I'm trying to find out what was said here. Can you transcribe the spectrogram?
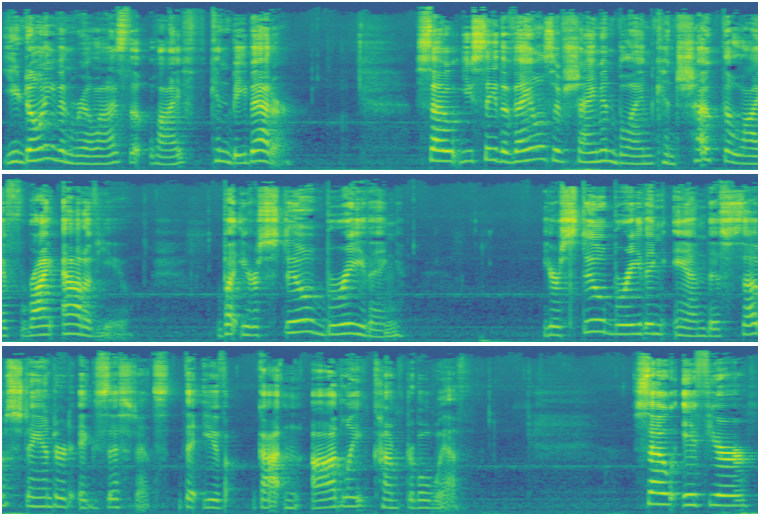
You don't even realize that life can be better. So you see, the veils of shame and blame can choke the life right out of you, but you're still breathing. You're still breathing in this substandard existence that you've gotten oddly comfortable with. So if you're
